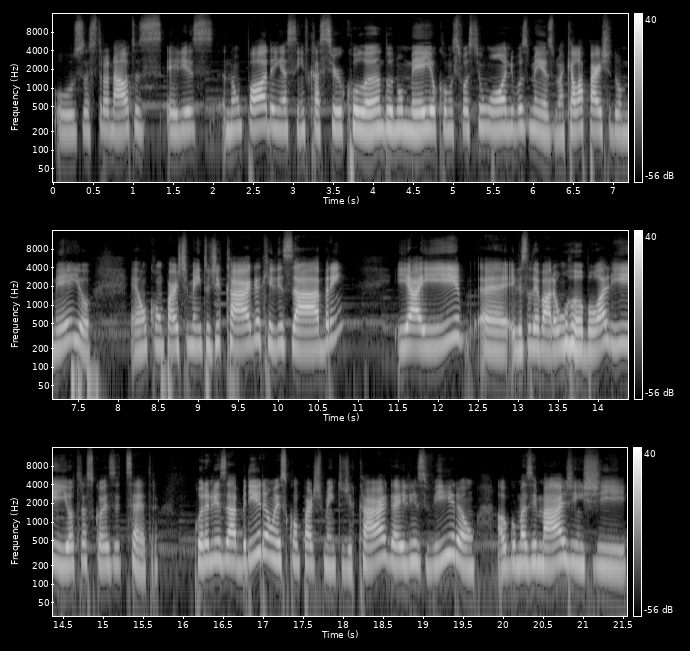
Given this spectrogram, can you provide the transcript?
os astronautas, eles não podem, assim, ficar circulando no meio como se fosse um ônibus mesmo. Aquela parte do meio é um compartimento de carga que eles abrem e aí é, eles levaram um Hubble ali e outras coisas, etc. Quando eles abriram esse compartimento de carga, eles viram algumas imagens de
